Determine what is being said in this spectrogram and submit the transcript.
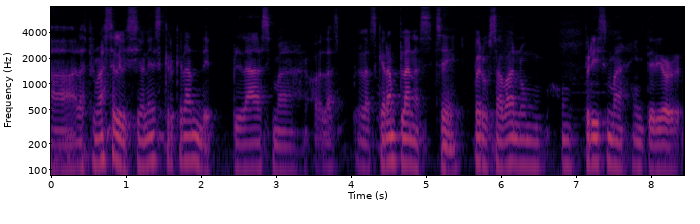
uh, las primeras televisiones creo que eran de plasma, las, las que eran planas, sí. pero usaban un, un prisma interior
